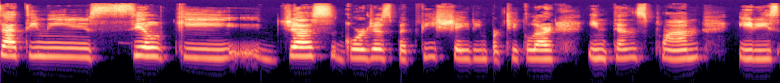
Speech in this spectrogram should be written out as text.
satiny, silky, just gorgeous. But this shade in particular, Intense Plum, it is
